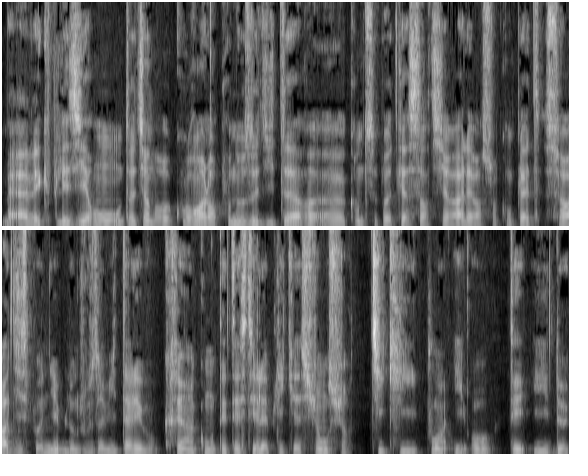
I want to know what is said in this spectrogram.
Bah, avec plaisir, on, te tiendra au courant. Alors pour nos auditeurs, euh, quand ce podcast sortira, la version complète sera disponible. Donc je vous invite à aller vous créer un compte et tester l'application sur tiki.io, t i 2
